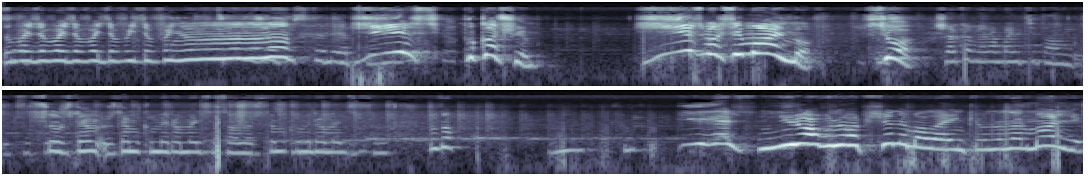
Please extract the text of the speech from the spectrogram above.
Давай, давай, давай, давай, давай. Ну, ну, Це ну, ну. Есть! Прокачиваем! Есть максимально! Все! Ще камерамен Титан буде. Все, ждем, ждем камерамен Титана, ждем камерамен Титана. Ну да. Есть! Ні, вони вообще не маленькі, вони нормальні.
